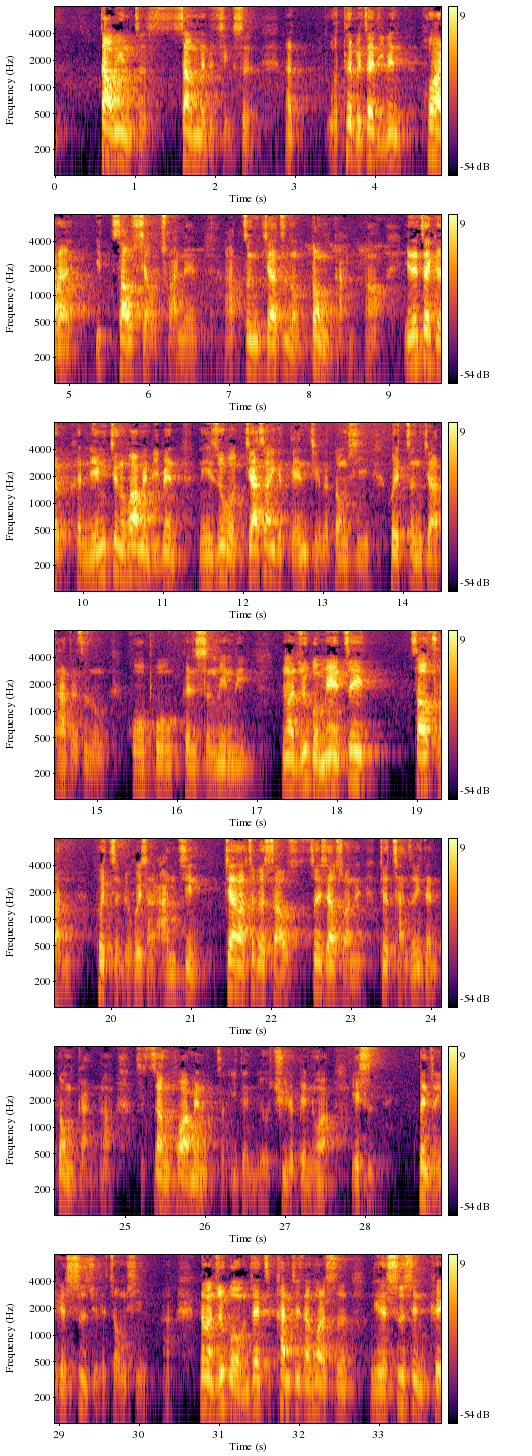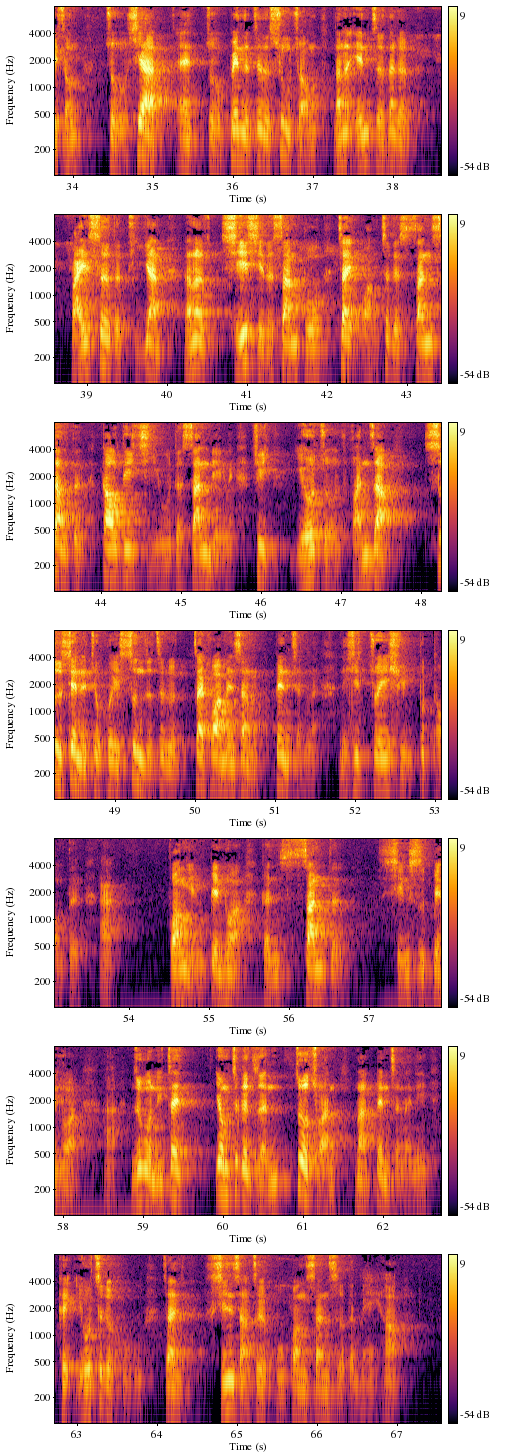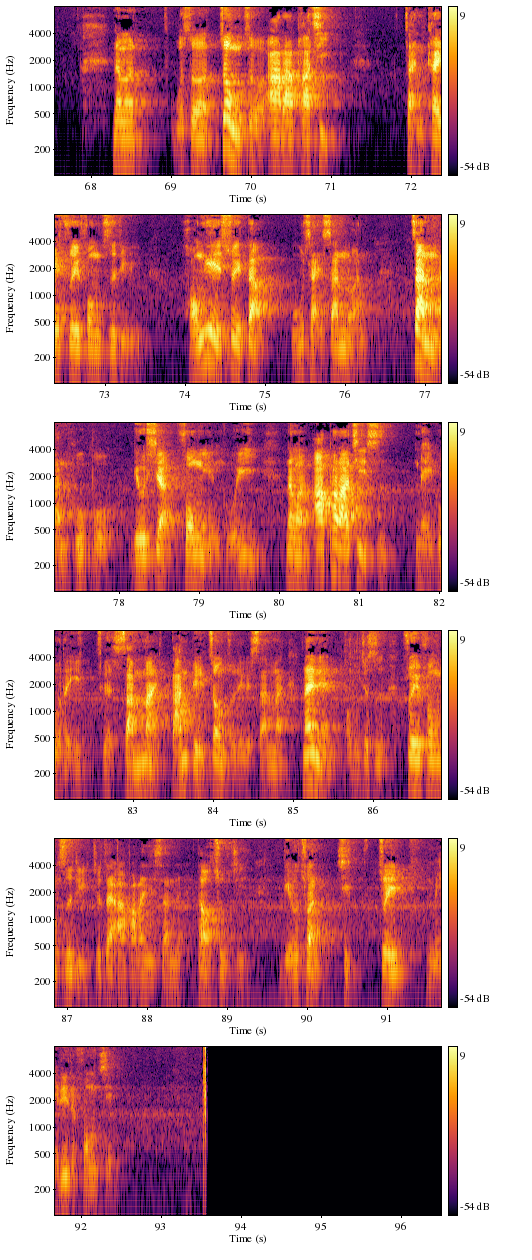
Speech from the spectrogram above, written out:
倒映着上面的景色。那我特别在里面画了。一艘小船呢，啊，增加这种动感啊，因为这个很宁静的画面里面，你如果加上一个点景的东西，会增加它的这种活泼跟生命力。那如果没有这一艘船，会整个非常安静。加上这个艘这艘船呢，就产生一点动感啊，让画面一点有趣的变化，也是变成一个视觉的中心啊。那么如果我们在看这张画时，你的视线可以从。左下，哎，左边的这个树丛，然后沿着那个白色的堤岸，然后斜斜的山坡，再往这个山上的高低起伏的山岭呢，去游走环绕，视线呢就会顺着这个在画面上变成了你去追寻不同的啊光影变化跟山的形式变化啊。如果你在用这个人坐船，那变成了你可以游这个湖。在欣赏这个湖光山色的美哈，那么我说纵走阿拉帕契，展开追风之旅，红叶隧道，五彩山峦，湛蓝湖泊，留下丰盈回忆。那么阿帕拉契是美国的一这个山脉，南北纵走的一个山脉。那一年我们就是追风之旅，就在阿帕拉契山呢到处去流窜，去追美丽的风景。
